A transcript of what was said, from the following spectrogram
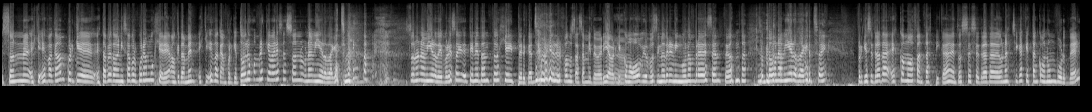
son... Es que es bacán porque está protagonizada por puras mujeres, aunque también... Es que es bacán porque todos los hombres que aparecen son una mierda, ¿cachai? Son una mierda y por eso tiene tanto hater, ¿cachai? En el fondo, o sea, esa es mi teoría, porque es Ah. como obvio, pues si no tiene ningún hombre decente, onda, son toda una mierda, ¿cachai? Porque se trata, es como fantástica, entonces se trata de unas chicas que están como en un burdel,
